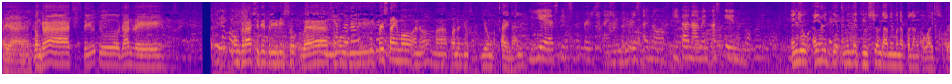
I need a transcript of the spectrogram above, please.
Ayan, congrats to you too, John Ray. Congrats, you did really so well sa movie. First time mo, ano, mapanood yung, yung final. Yes, this is the first time. The first, ano, kita namin as in. And you, I heard the, when you introduced you, ang dami mo na palang awards or,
